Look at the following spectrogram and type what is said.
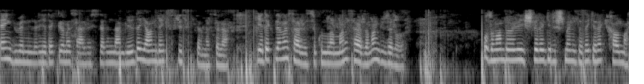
En güvenilir yedekleme servislerinden biri de Yandex Disk'tir mesela. Yedekleme servisi kullanmanız her zaman güzel olur. O zaman böyle işlere girişmenize de gerek kalmaz.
